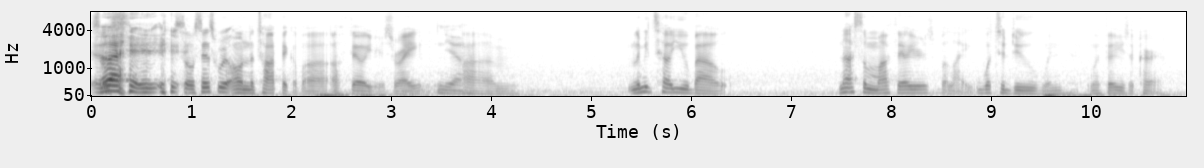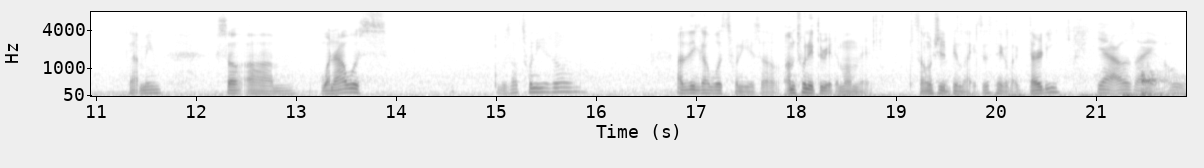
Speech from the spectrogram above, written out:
So- so since we're on the topic of, uh, of failures, right? yeah, Um, let me tell you about not some of my failures, but like what to do when when failures occur. Got me? So um, when I was was I 20 years old? I think I was 20 years old. I'm 23 at the moment. So I want you to be like, is this nigga like 30? yeah. I was like, oh, 20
